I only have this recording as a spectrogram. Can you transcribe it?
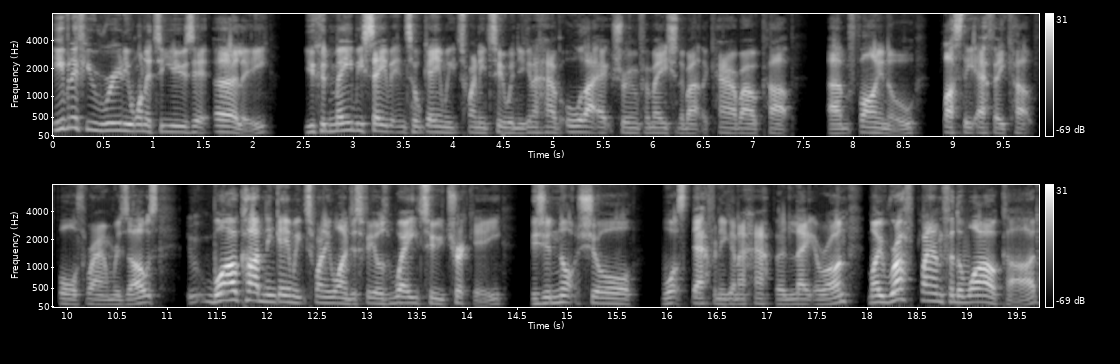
Even if you really wanted to use it early, you could maybe save it until game week 22 when you're going to have all that extra information about the Carabao Cup um, final plus the FA Cup fourth round results. Wildcarding in game week 21 just feels way too tricky because you're not sure what's definitely going to happen later on. My rough plan for the wildcard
